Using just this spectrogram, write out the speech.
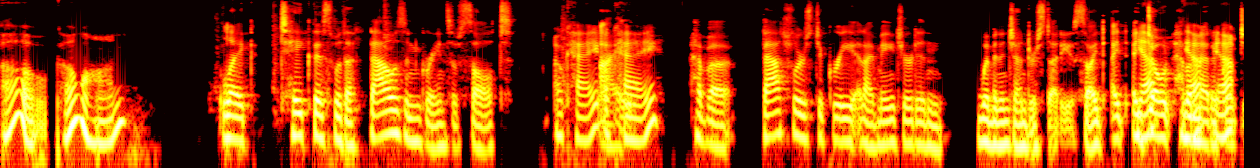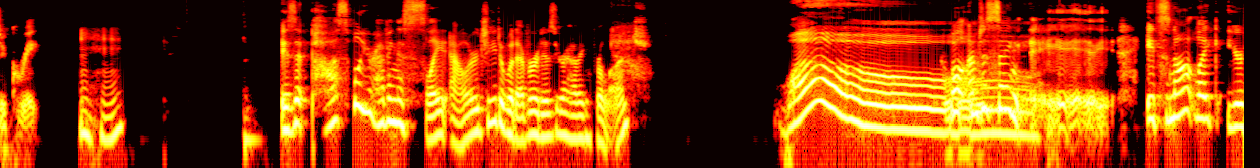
Oh, go on. Like, take this with a thousand grains of salt. Okay. I- Okay. have a bachelor's degree and I majored in women and gender studies. So I, I, I Yep, don't have a medical yep. degree. mm-hmm. Is it possible you're having a slight allergy to whatever it is you're having for lunch? Whoa. Well, I'm just saying, it's not like your.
